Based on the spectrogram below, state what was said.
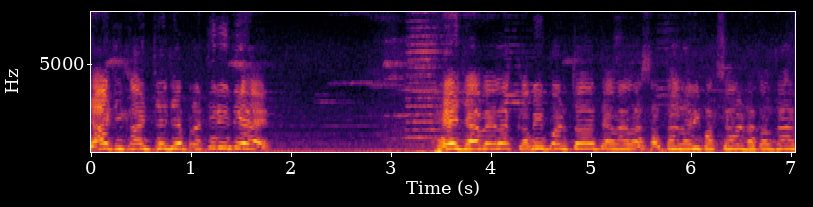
या ठिकाणचे जे प्रतिनिधी आहेत हे ज्या वेळेला कमी पडतं त्यावेळेला सत्ताधारी पक्षावर ढकलतात.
